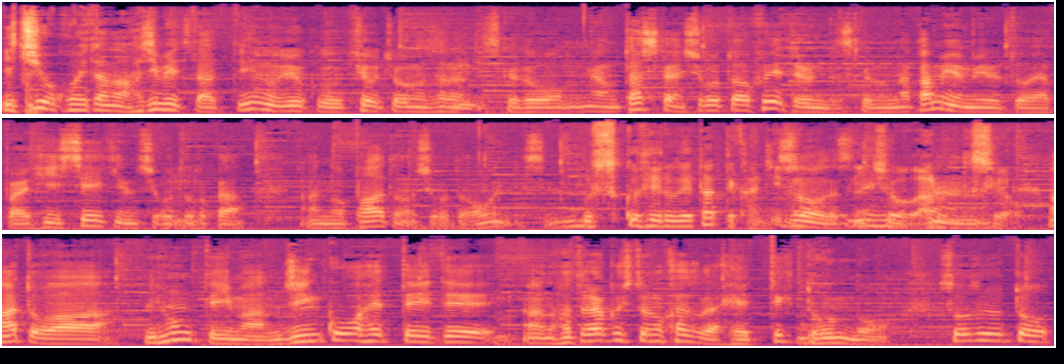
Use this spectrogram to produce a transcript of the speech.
1を超えたのは初めてだっていうのをよく強調なさるんですけど、あの確かに仕事は増えてるんですけど中身を見るとやっぱり非正規の仕事とか、あのパートの仕事が多いんですよね。薄く広げたって感じのそうですね。印象があるんですよ。うん。あとは日本って今人口が減っていてあの働く人の数が減ってきてどんどん。そうすると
